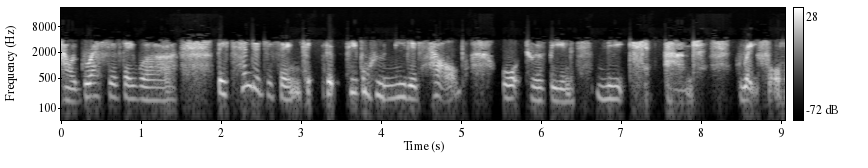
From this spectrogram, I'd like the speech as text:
how aggressive they were. They tended to think that people who needed help ought to have been meek and grateful,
